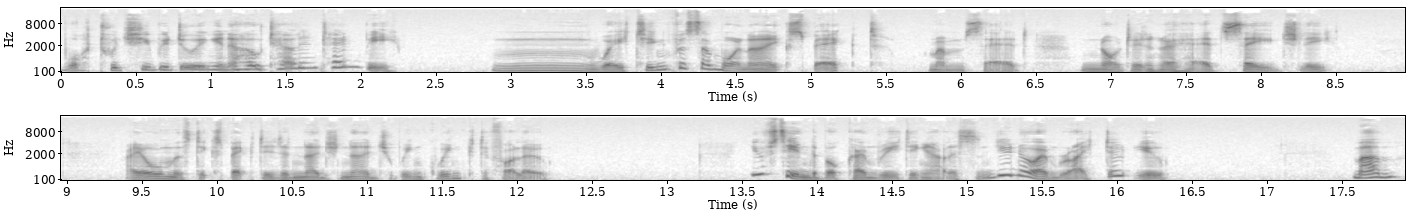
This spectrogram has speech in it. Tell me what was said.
what would she be doing in a hotel in Tenby? Mm, waiting for someone, I expect, Mum said, nodding her head sagely. I almost expected a nudge nudge, wink wink to follow. You've seen the book I'm reading, Alison. You know I'm right, don't you? Mum,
